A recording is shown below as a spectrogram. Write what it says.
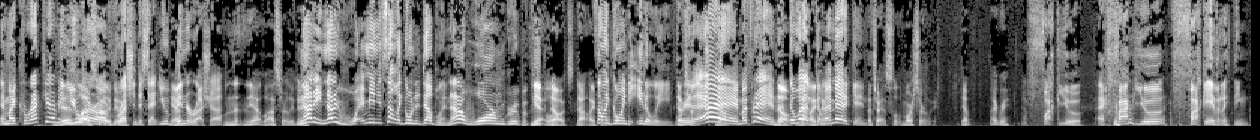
am I correct here? I mean, There's you are of dudes. Russian descent. You've Yeah. been to Russia. N- yeah, last early days. Not a not a. I mean, it's not like going to Dublin. Not a warm group of Yeah, people. no, it's not like It's not that. like going to Italy. That's where right. hey, No. my friend, no, the not like welcome. American. That's right. It's more surly. Yep, I agree. Fuck you. I fuck you. fuck everything.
